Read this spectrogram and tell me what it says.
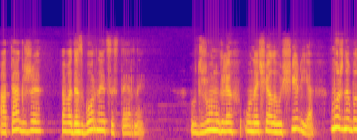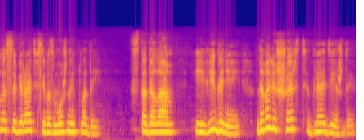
а также водосборные цистерны. В джунглях у начала ущелья можно было собирать всевозможные плоды. Стадолам и виганей давали шерсть для одежды.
